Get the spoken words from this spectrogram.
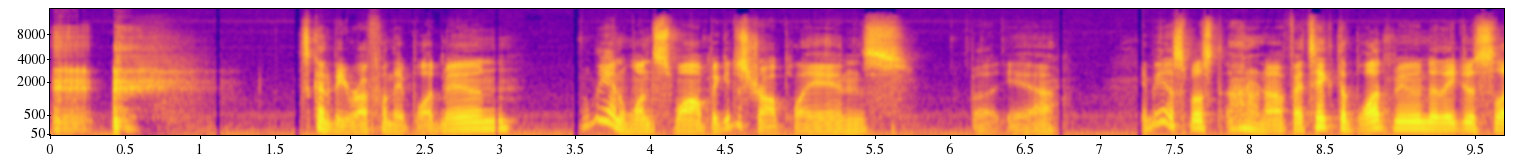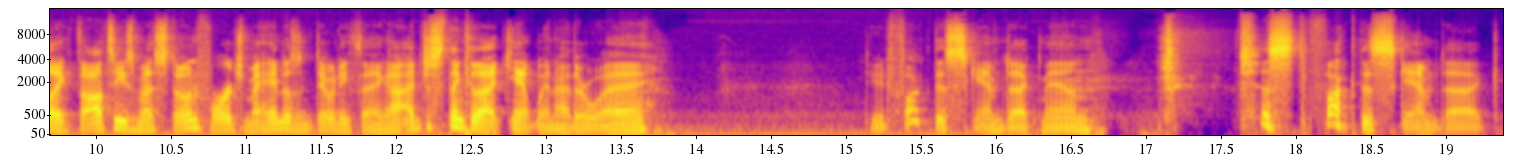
it's gonna be rough when they Blood Moon. Only on one swamp, we could just draw Plains. But yeah. Maybe I'm supposed to, I don't know, if I take the Blood Moon and they just like Thoughtseize my Stoneforge, my hand doesn't do anything. I just think that I can't win either way. Dude, fuck this scam deck, man. just fuck this scam deck.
